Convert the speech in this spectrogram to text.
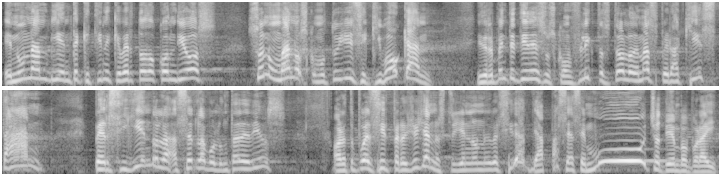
en un ambiente que tiene que ver todo con Dios. Son humanos como tú y yo y se equivocan. Y de repente tienen sus conflictos y todo lo demás, pero aquí están, persiguiendo hacer la voluntad de Dios. Ahora tú puedes decir, pero yo ya no estoy en la universidad, ya pasé hace mucho tiempo por ahí.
